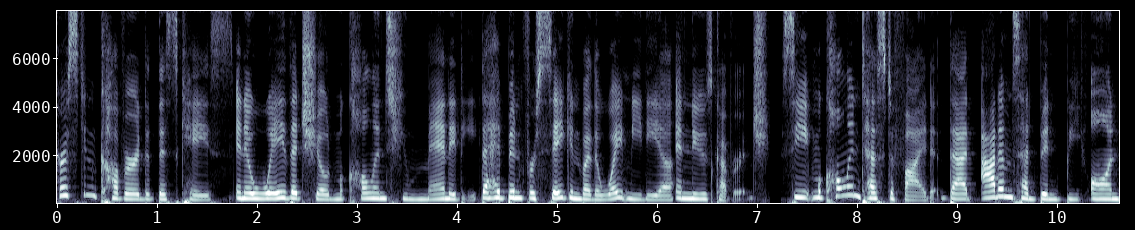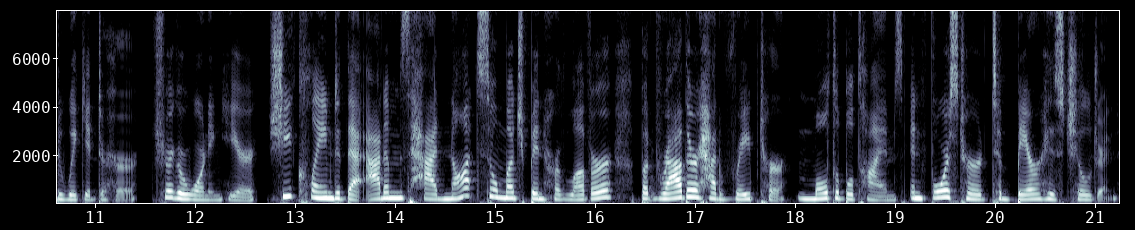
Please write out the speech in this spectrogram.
Hurston covered this case in a way that showed McCollum's humanity that had been forsaken by the white media and news coverage. See, McCollum testified that Adams had been beyond wicked to her. Trigger warning here. She claimed that Adams had not so much been her lover, but rather had raped her multiple times and forced her to bear his children.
